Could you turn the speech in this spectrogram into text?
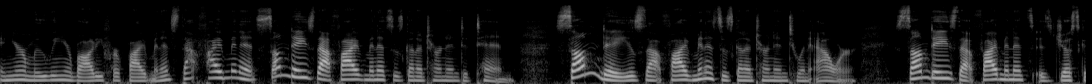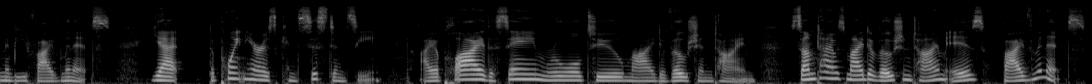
and you're moving your body for five minutes, that five minutes, some days that five minutes is going to turn into 10. Some days that five minutes is going to turn into an hour. Some days that five minutes is just going to be five minutes. Yet the point here is consistency. I apply the same rule to my devotion time. Sometimes my devotion time is five minutes.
